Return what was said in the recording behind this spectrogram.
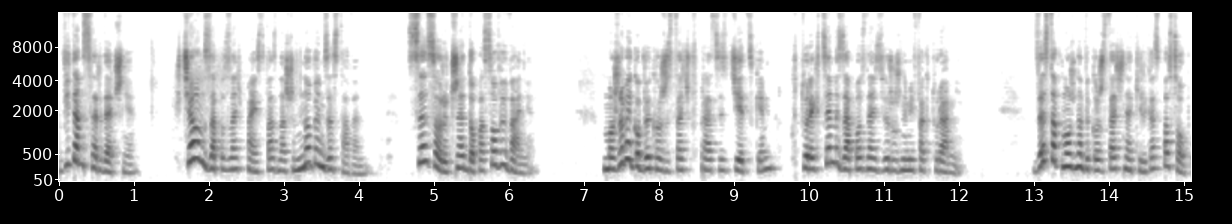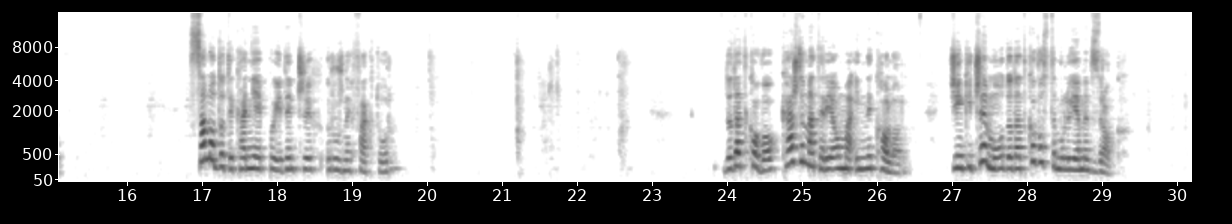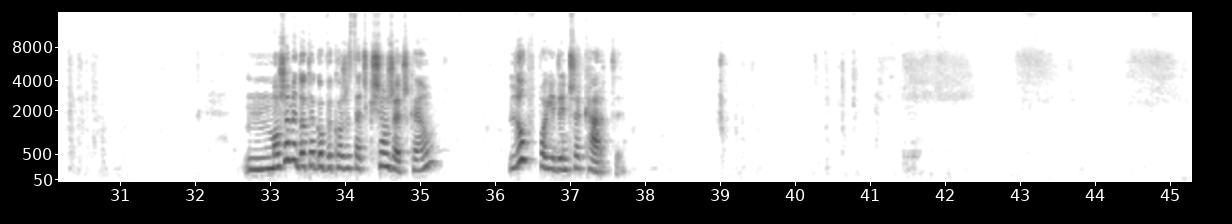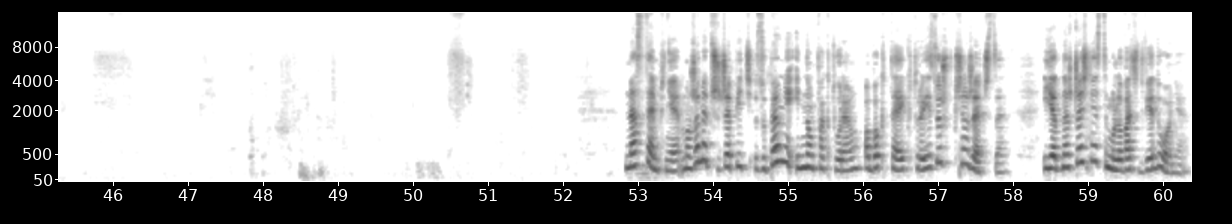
Witam serdecznie. Chciałam zapoznać Państwa z naszym nowym zestawem. Sensoryczne dopasowywanie. Możemy go wykorzystać w pracy z dzieckiem, które chcemy zapoznać z różnymi fakturami. Zestaw można wykorzystać na kilka sposobów. Samo dotykanie pojedynczych różnych faktur. Dodatkowo każdy materiał ma inny kolor, dzięki czemu dodatkowo stymulujemy wzrok. Możemy do tego wykorzystać książeczkę lub pojedyncze karty. Następnie możemy przyczepić zupełnie inną fakturę obok tej, która jest już w książeczce i jednocześnie stymulować dwie dłonie.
